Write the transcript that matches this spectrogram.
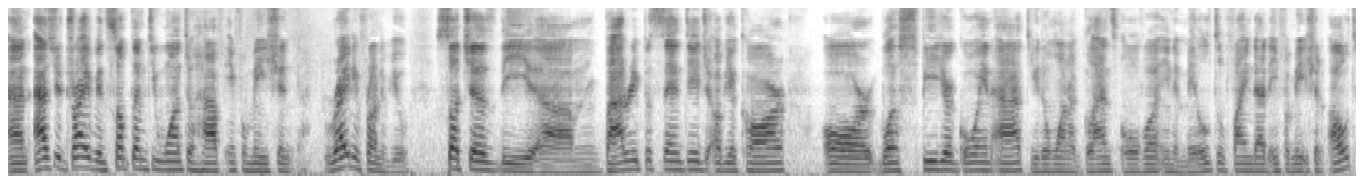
And as you're driving sometimes you want to have information right in front of you such as the um, battery percentage of your car or what speed you're going at you don't want to glance over in the middle to find that information out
